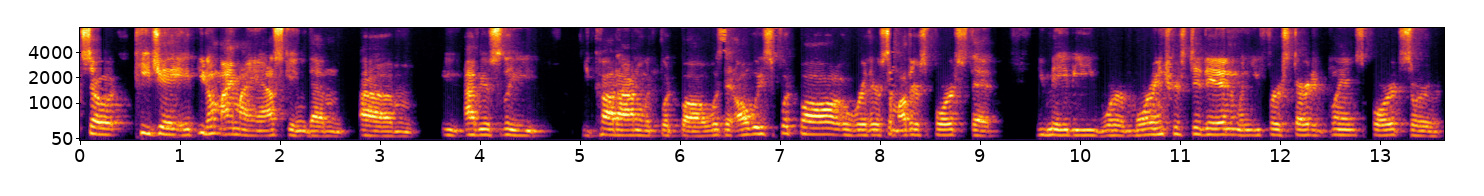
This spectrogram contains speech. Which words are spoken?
So TJ, if you don't mind my asking, then um, you obviously you caught on with football. Was it always football, or were there some other sports that you maybe were more interested in when you first started playing sports, or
